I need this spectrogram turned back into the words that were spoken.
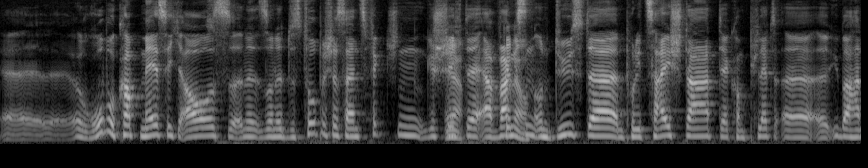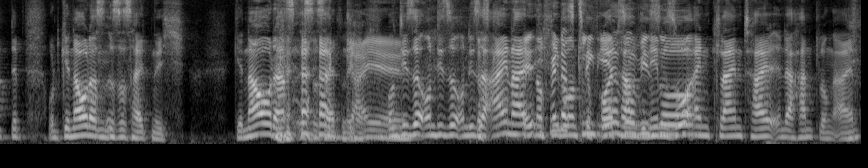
äh, Robocop-mäßig aus. So eine, so eine dystopische Science-Fiction-Geschichte, Ja, erwachsen genau. und düster, ein Polizeistaat, der komplett äh, überhand nimmt. Und genau Mhm. das ist es halt nicht. Genau das ist es halt nicht. Geil. Und diese, und diese, und diese Das- Einheiten, auf die find, wir das uns gefreut so haben, die nehmen so- einen kleinen Teil in der Handlung ein.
